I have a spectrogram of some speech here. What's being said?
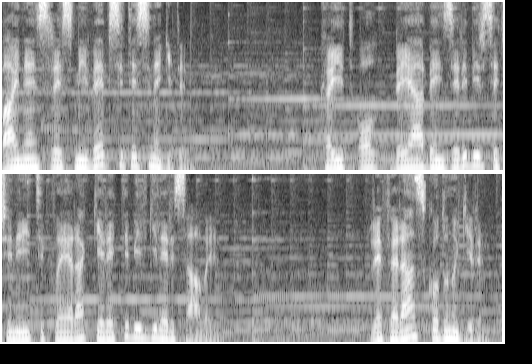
Binance resmi web sitesine gidin. Kayıt ol veya benzeri bir seçeneği tıklayarak gerekli bilgileri sağlayın. Referans kodunu girin.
